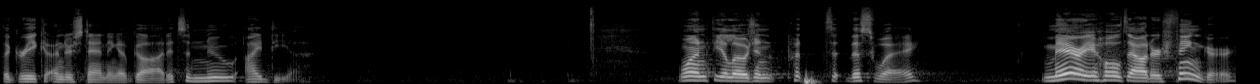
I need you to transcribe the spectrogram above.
the Greek understanding of God, it's a new idea. One theologian puts it this way Mary holds out her finger,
